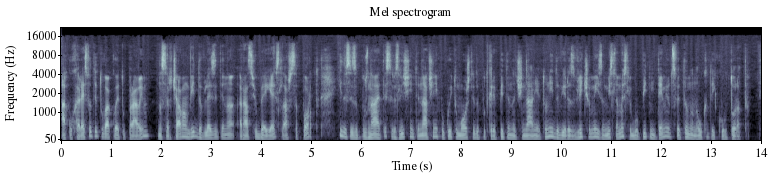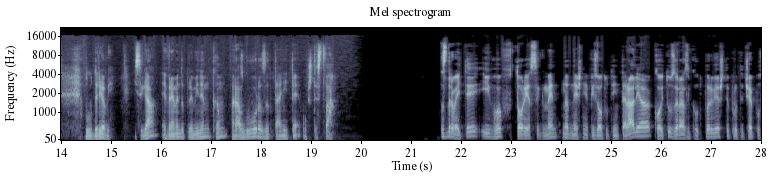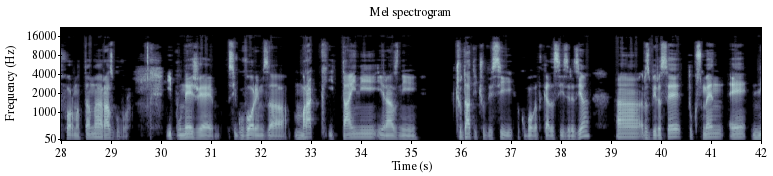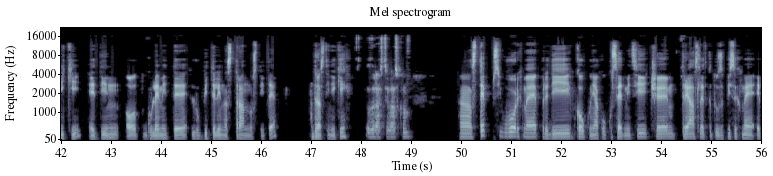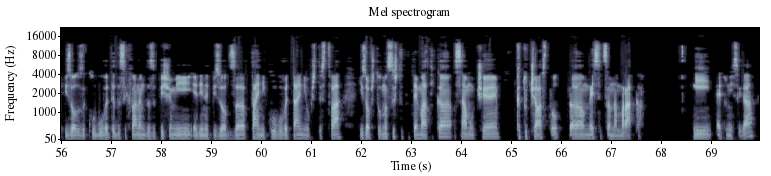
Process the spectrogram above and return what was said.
Ако харесвате това, което правим, насърчавам ви да влезете на racio.bg support и да се запознаете с различните начини, по които можете да подкрепите начинанието ни, да ви развличаме и замисляме с любопитни теми от света на науката и културата. Благодаря ви! И сега е време да преминем към разговора за тайните общества. Здравейте и във втория сегмент на днешния епизод от Интералия, който за разлика от първия ще протече под формата на разговор. И понеже си говорим за мрак и тайни и разни чудати чудеси, ако мога така да се изразя, а, разбира се, тук с мен е Ники, един от големите любители на странностите. Здрасти, Ники. Здрасти, Васко. С теб си говорихме преди колко няколко седмици, че трябва след като записахме епизода за клубовете да се хванем да запишем и един епизод за тайни клубове, тайни общества, изобщо на същата тематика, само че като част от а, месеца на мрака. И ето ни сега.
